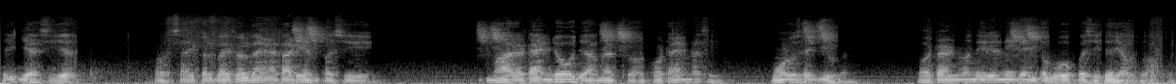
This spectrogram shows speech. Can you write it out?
થઈ ગયા છીએ. સાયકલ બાયકલ બાઈને કાઢીએ ને પછી મારે ટાઈમ જોવો છે અમે તો આખો ટાઈમ નથી. મોડું થઈ ગયું હોય વટાણ મંદિરે નહીં ને તો બહુ પછી જઈ આવજો આપણે.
